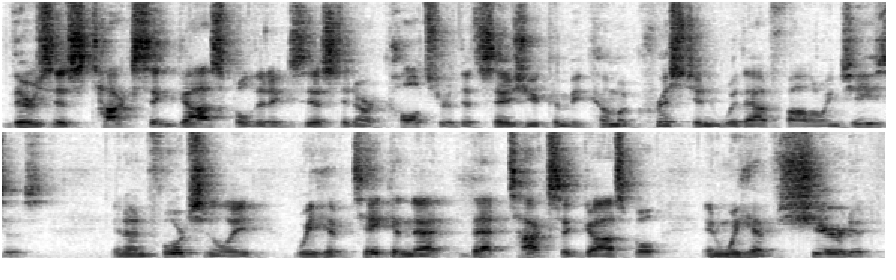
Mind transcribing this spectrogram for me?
there's this toxic gospel that exists in our culture that says you can become a Christian without following Jesus. And unfortunately, we have taken that, that toxic gospel and we have shared it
